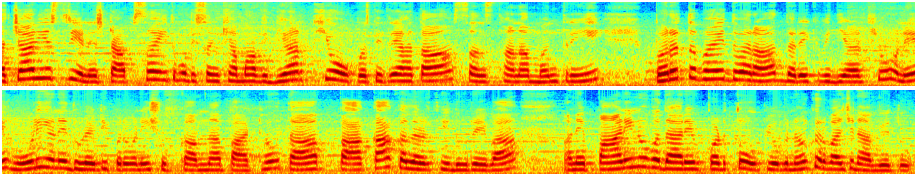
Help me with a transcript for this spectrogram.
આચાર્યશ્રી અને સ્ટાફ સહિત મોટી સંખ્યામાં વિદ્યાર્થીઓ ઉપસ્થિત રહ્યા હતા. સંસ્થાના મંત્રી ભરતભાઈ દ્વારા દરેક વિદ્યાર્થીઓને હોળી અને ધૂળેટી પર્વની શુભકામના પાઠવતા પાકા કલરથી દૂર રહેવા અને પાણીનો વધારે પડતો ઉપયોગ ન કરવા જણાવ્યું હતું.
